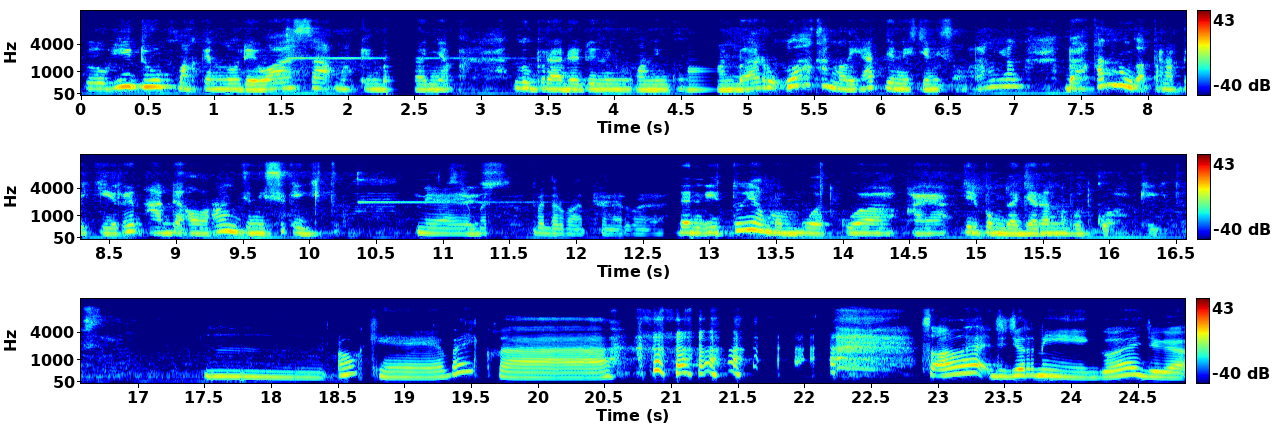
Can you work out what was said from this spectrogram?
lu hidup makin lu dewasa makin banyak lu berada di lingkungan-lingkungan baru lu akan melihat jenis-jenis orang yang bahkan lu nggak pernah pikirin ada orang jenisnya kayak gitu. Iya, iya, Serius. Bener banget, bener bener. dan itu yang membuat gua kayak jadi pembelajaran buat gua kayak gitu sih Hmm, oke, baiklah. Soalnya jujur nih, gue juga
